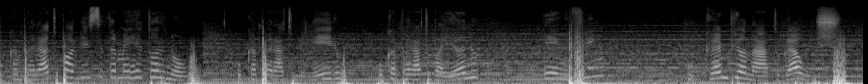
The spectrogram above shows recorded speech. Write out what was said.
o Campeonato Paulista também retornou, o Campeonato Mineiro, o Campeonato Baiano e, enfim, o Campeonato Gaúcho.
